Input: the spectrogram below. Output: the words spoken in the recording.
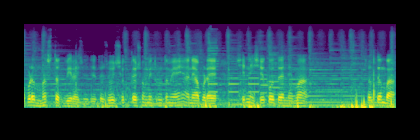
આપણે મસ્તક બિરાજ્યું હતું તો જોઈ શકતા છો મિત્રો તમે અહીંયા, અને આપણે છેલ્લી શેકોતર અને માં જગદંબા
